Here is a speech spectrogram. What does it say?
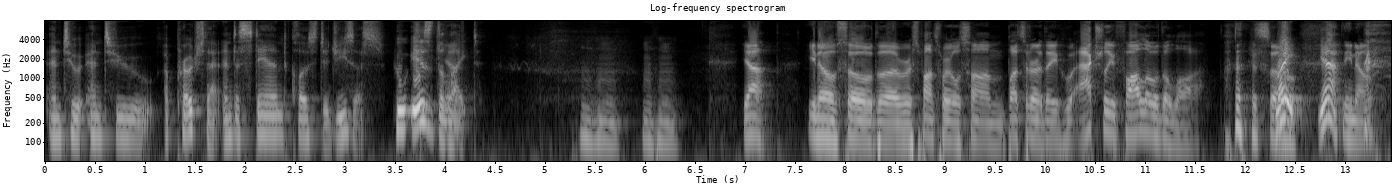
and to and to approach that and to stand close to Jesus, who is the Yeah. light. Yeah. You know, so the responsorial psalm, blessed are they who actually follow the law. so, Right, yeah. You know,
